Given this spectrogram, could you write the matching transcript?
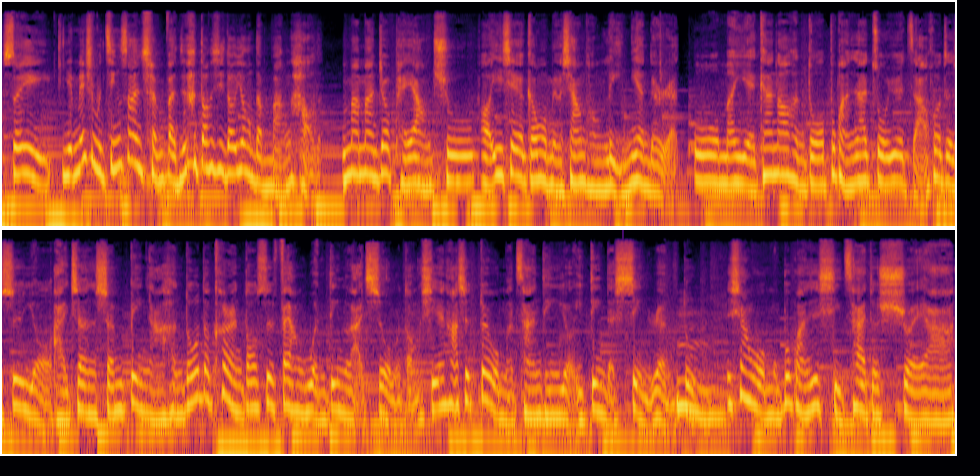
所以也没什么精算成本，这个东西都用的蛮好的。慢慢就培养出哦一些跟我们有相同理念的人。我们也看到很多，不管是在坐月子啊，或者是有癌症生病啊，很多的客人都是非常稳定来吃我们东西，因为他是对我们餐厅有一定的信任度。像我们不管是洗菜的水啊，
